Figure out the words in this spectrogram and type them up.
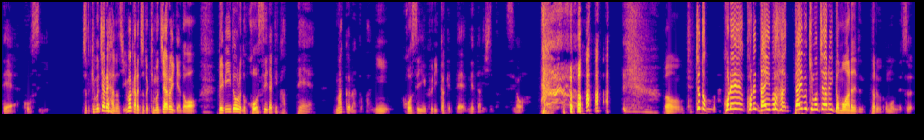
て、香水。ちょっと気持ち悪い話。今からちょっと気持ち悪いけど、ベビードールの香水だけ買って、枕とかに香水振りかけて寝たりしてたんですよ。うん、ちょっと、これ、これだいぶは、だいぶ気持ち悪いと思われてる、と思うんです。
